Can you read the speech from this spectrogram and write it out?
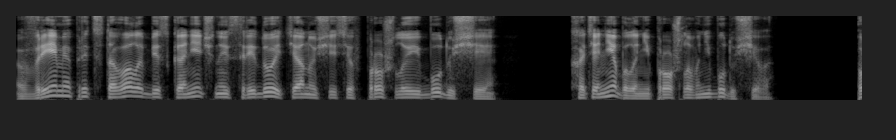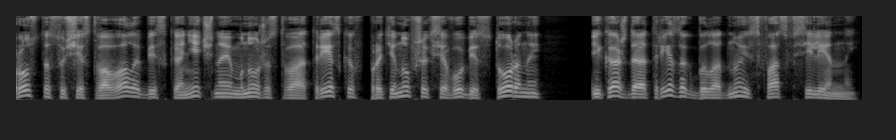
Время представало бесконечной средой, тянущейся в прошлое и будущее, хотя не было ни прошлого, ни будущего. Просто существовало бесконечное множество отрезков, протянувшихся в обе стороны, и каждый отрезок был одной из фаз Вселенной.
